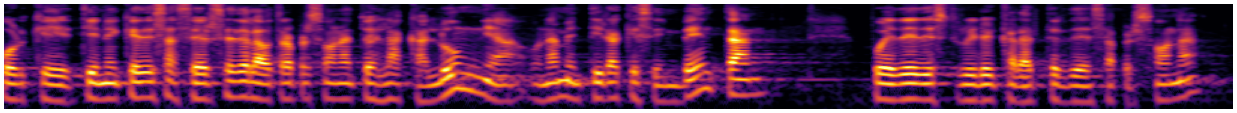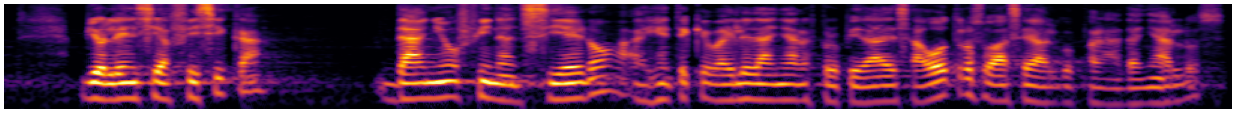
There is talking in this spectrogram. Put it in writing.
porque tiene que deshacerse de la otra persona. Entonces la calumnia, una mentira que se inventan, puede destruir el carácter de esa persona. Violencia física, daño financiero. Hay gente que va y le daña las propiedades a otros o hace algo para dañarlos.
